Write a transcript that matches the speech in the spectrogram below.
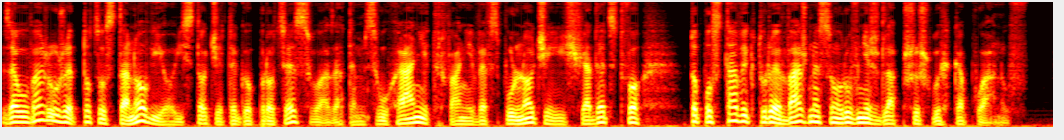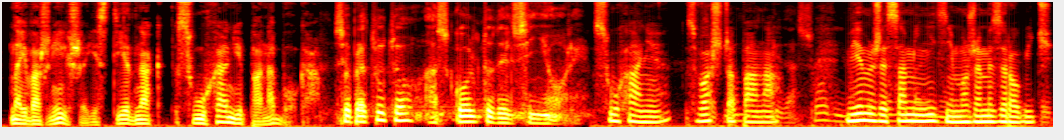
Zauważył, że to, co stanowi o istocie tego procesu, a zatem słuchanie, trwanie we wspólnocie i świadectwo, to postawy, które ważne są również dla przyszłych kapłanów. Najważniejsze jest jednak słuchanie Pana Boga. Słuchanie, zwłaszcza Pana. Wiemy, że sami nic nie możemy zrobić,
